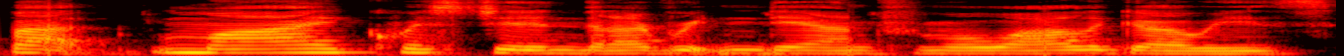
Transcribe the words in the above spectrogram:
But my question that I've written down from a while ago is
